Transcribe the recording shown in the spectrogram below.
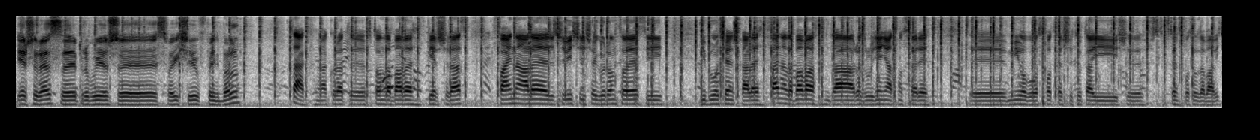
Pierwszy raz e, próbujesz e, swoich sił w paintballu? Tak, akurat w tą zabawę pierwszy raz. Fajna, ale rzeczywiście dzisiaj gorąco jest i, i było ciężko, ale fajna zabawa dla rozluźnienia atmosfery. Y, Miło było spotkać się tutaj i w ten sposób zabawić.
